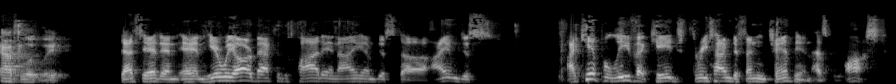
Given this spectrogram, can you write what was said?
absolutely. That's it. And and here we are back at the pod, and I am just uh I am just I can't believe that Cage, three time defending champion, has lost.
